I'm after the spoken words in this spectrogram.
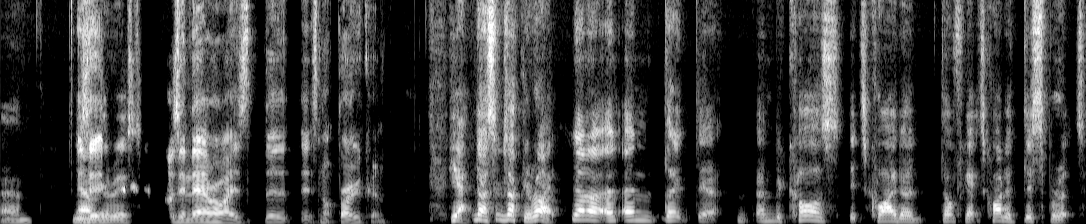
Um, now is it, there is because in their eyes, the it's not broken. Yeah, that's exactly right. Yeah, no, and and they, yeah, and because it's quite a don't forget it's quite a disparate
